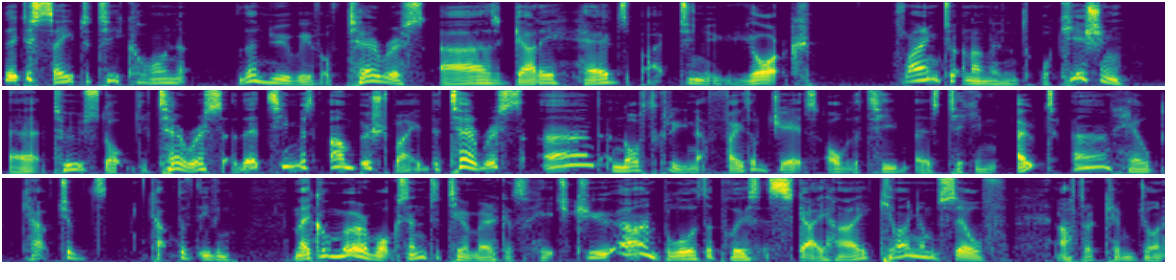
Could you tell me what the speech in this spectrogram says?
they decide to take on the new wave of terrorists as Gary heads back to New York. Flying to an unknown location uh, to stop the terrorists, the team is ambushed by the terrorists and a North Korean fighter jets. All the team is taken out and held captured, captive even. Michael Moore walks into Team America's HQ and blows the place sky high, killing himself. After Kim Jong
